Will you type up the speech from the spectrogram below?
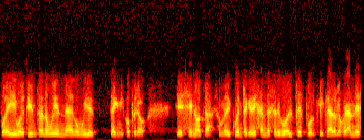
por ahí, bueno, estoy entrando muy en algo muy técnico, pero eh, se nota. Yo me doy cuenta que dejan de hacer golpes porque, claro, los grandes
